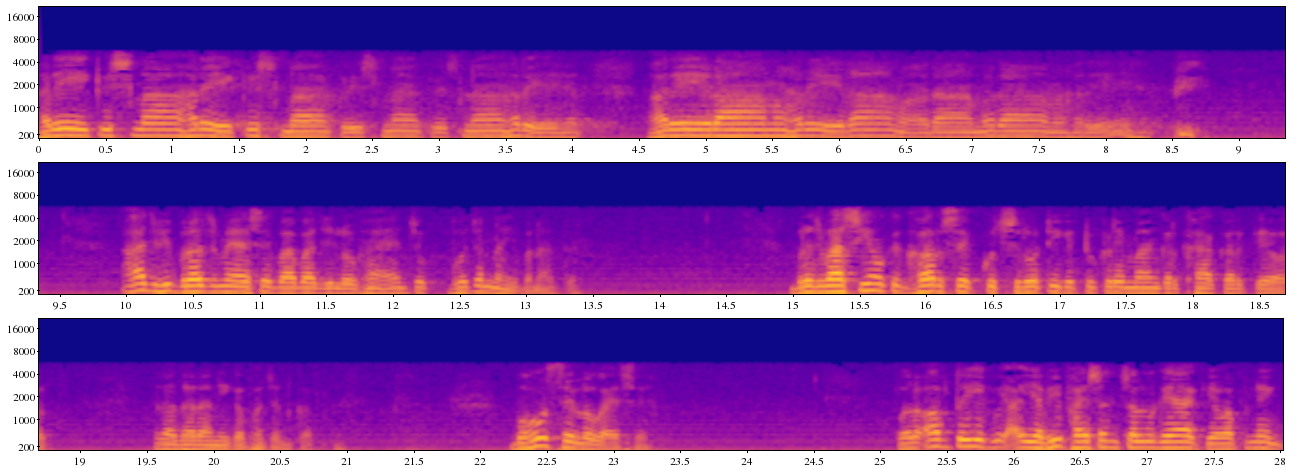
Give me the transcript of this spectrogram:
हरे कृष्णा हरे कृष्णा कृष्णा कृष्णा, हरे हरे राम हरे राम राम राम, हरे। आज भी ब्रज में ऐसे बाबा जी लोग हैं जो भोजन नहीं बनाते। ब्रजवासियों के घर से कुछ रोटी के टुकड़े मांगकर खा करके और राधा रानी का भजन करते हैं। बहुत से लोग ऐसे। पर अब तो ये अभी फ़ैशन चल गया कि अब अपने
